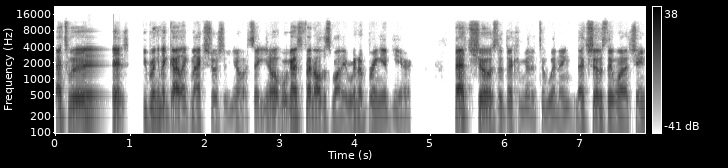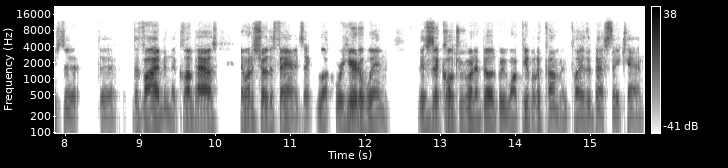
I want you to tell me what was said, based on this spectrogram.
That's what it is. You bring in a guy like Max Scherzer, you know what? Say, you know what? We're going to spend all this money. We're going to bring him here. That shows that they're committed to winning. That shows they want to change the the the vibe in the clubhouse. They want to show the fans, like, look, we're here to win. This is a culture we want to build. We want people to come and play the best they can,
